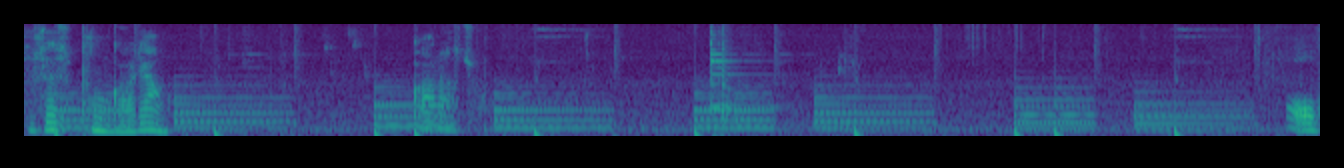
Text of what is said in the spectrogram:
두세 스푼 가량 깔아줘. 어우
